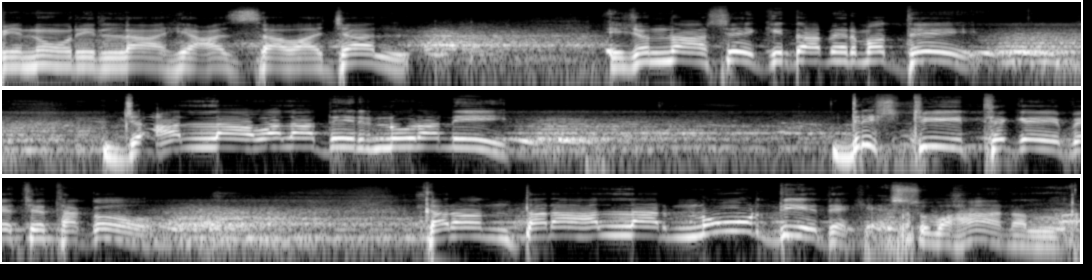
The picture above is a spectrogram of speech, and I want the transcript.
বিনুরিল্লাহি আযজা ওয়া জাল এজন্য আসে কিতাবের মধ্যে যে আল্লাহ ওয়ালাদের নুরানি দৃষ্টি থেকে বেঁচে থাকো। কারণ তারা আল্লাহর নূর দিয়ে দেখে সুবহান আল্লাহ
